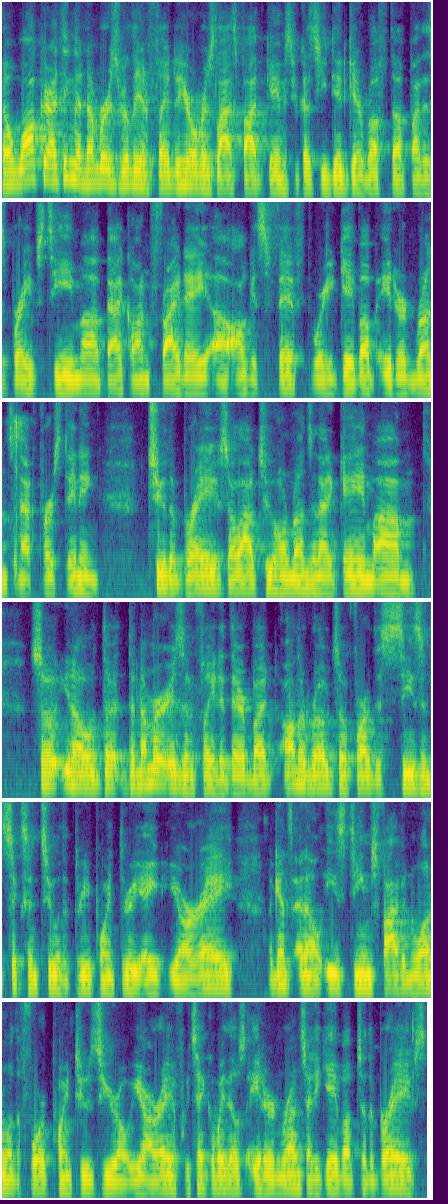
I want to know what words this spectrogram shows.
Walker, I think the number is really inflated here over his last five games because he did get roughed up by this Braves team uh, back on Friday, uh, August 5th, where he gave up eight earned runs in that first inning to the Braves, allowed two home runs in that game. Um, so you know the the number is inflated there, but on the road so far this season, six and two with a three point three eight ERA against NL East teams, five and one with a four point two zero ERA. If we take away those eight earned runs that he gave up to the Braves,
